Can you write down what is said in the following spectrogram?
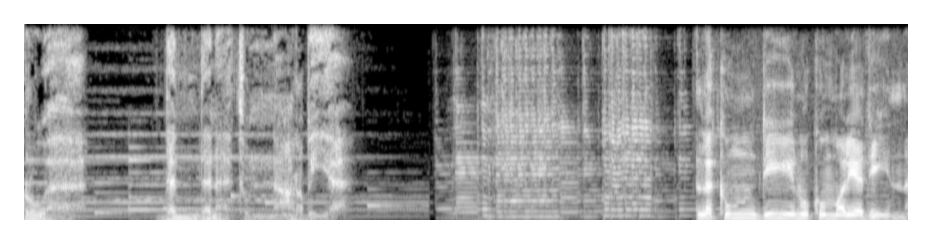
روى دندنات عربية. لكم دينكم ولي دين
